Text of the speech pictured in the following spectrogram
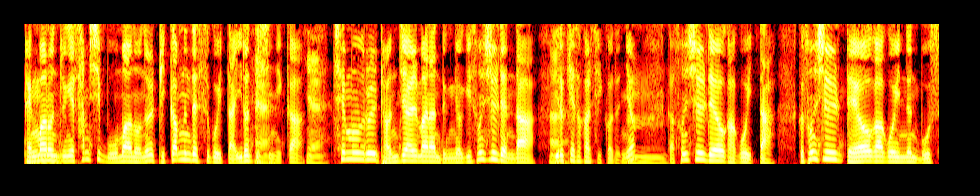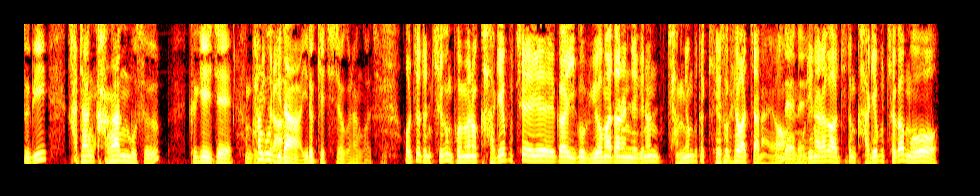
100만 원 음. 중에 35만 원을 빚 갚는 데 쓰고 있다 이런 예. 뜻이니까 예. 채무를 변제할 만한 능력이 손실된다 예. 이렇게 해석할 수 있거든요. 음. 그러니까 손실되어 가고 있다. 그 손실되어 가고 있는 모습이 가장 강한 모습 그게 이제 한국이다. 한국이다. 이렇게 지적을 한 거죠. 어쨌든 지금 보면은 가계 부채가 이거 위험하다는 얘기는 작년부터 계속 해왔잖아요. 네네. 우리나라가 어쨌든 가계 부채가 뭐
